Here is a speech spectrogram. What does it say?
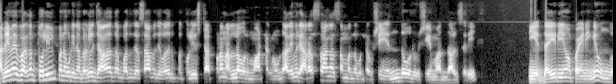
அதே மாதிரி பாருங்க தொழில் பண்ணக்கூடிய நபர்கள் ஜாதகத்தை பார்த்து தசாபதி பார்த்து தொழில் ஸ்டார்ட் பண்ணால் நல்ல ஒரு மாற்றங்கள் உண்டு. அதே மாதிரி அரசாங்கம் சம்பந்தப்பட்ட விஷயம் எந்த ஒரு விஷயமா இருந்தாலும் சரி நீங்க தைரியமா பயணிங்க. உங்க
